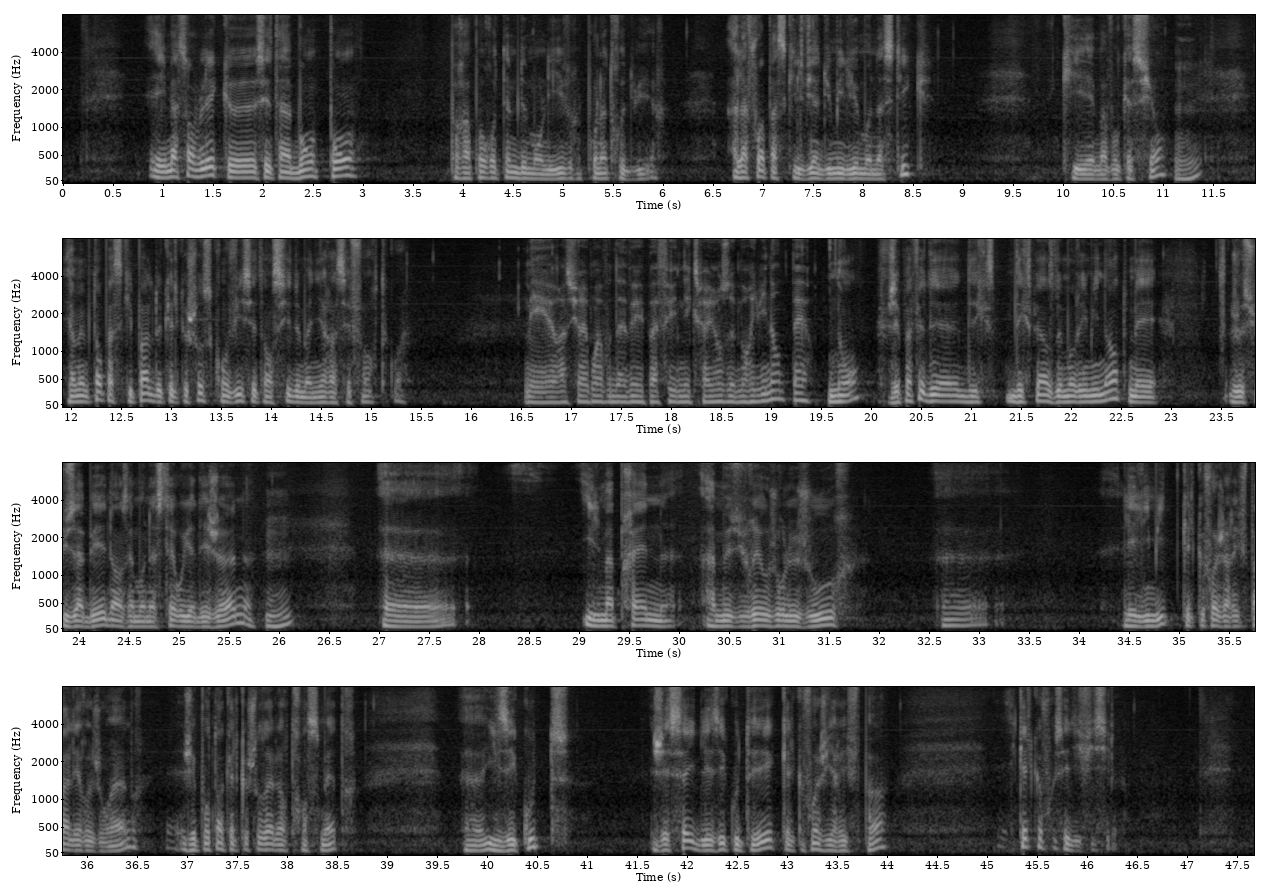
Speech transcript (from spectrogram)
Et il m'a semblé que c'est un bon pont par rapport au thème de mon livre pour l'introduire. À la fois parce qu'il vient du milieu monastique, qui est ma vocation, mhm. et en même temps parce qu'il parle de quelque chose qu'on vit ces temps-ci de manière assez forte. Quoi. Mais euh, rassurez-moi, vous n'avez pas fait une expérience de mort imminente, Père? Non, j'ai pas fait d'expérience de mort imminente, mais je suis abbé dans un monastère où il y a des jeunes. Mhm. Euh, ils m'apprennent à mesurer au jour le jour euh, les limites. Quelquefois, j'arrive pas à les rejoindre. J'ai pourtant quelque chose à leur transmettre. Euh, ils écoutent, j'essaye de les écouter, quelquefois j'y arrive pas, et quelquefois c'est difficile.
